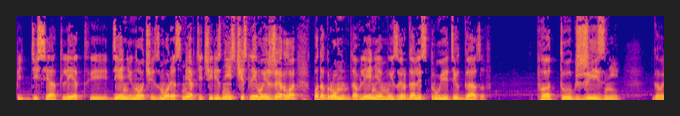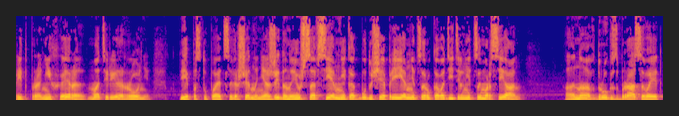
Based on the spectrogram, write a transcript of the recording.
Пятьдесят лет и день и ночь из моря смерти через неисчислимые жерла под огромным давлением извергались струи этих газов. Поток жизни! Говорит про них Эра, матери Рони, и поступает совершенно неожиданно и уж совсем не как будущая преемница руководительницы марсиан. Она вдруг сбрасывает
